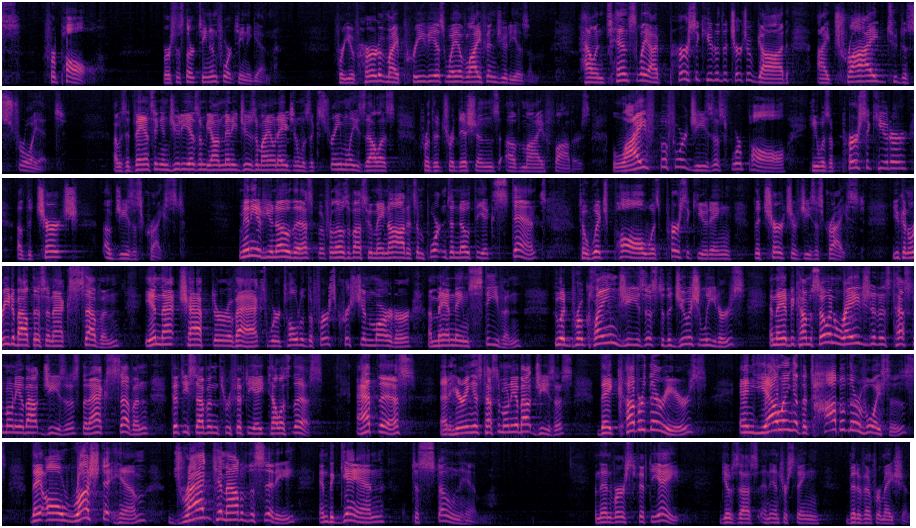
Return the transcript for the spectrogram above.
for Paul. Verses 13 and 14 again. For you've heard of my previous way of life in Judaism, how intensely I persecuted the church of God. I tried to destroy it. I was advancing in Judaism beyond many Jews of my own age and was extremely zealous for the traditions of my fathers. Life before Jesus for Paul, he was a persecutor of the church of Jesus Christ. Many of you know this, but for those of us who may not, it's important to note the extent to which Paul was persecuting the church of Jesus Christ. You can read about this in Acts 7. In that chapter of Acts, we're told of the first Christian martyr, a man named Stephen, who had proclaimed Jesus to the Jewish leaders, and they had become so enraged at his testimony about Jesus that Acts 7 57 through 58 tell us this. At this, at hearing his testimony about Jesus, they covered their ears and yelling at the top of their voices, they all rushed at him, dragged him out of the city, and began to stone him. And then verse 58 gives us an interesting bit of information.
